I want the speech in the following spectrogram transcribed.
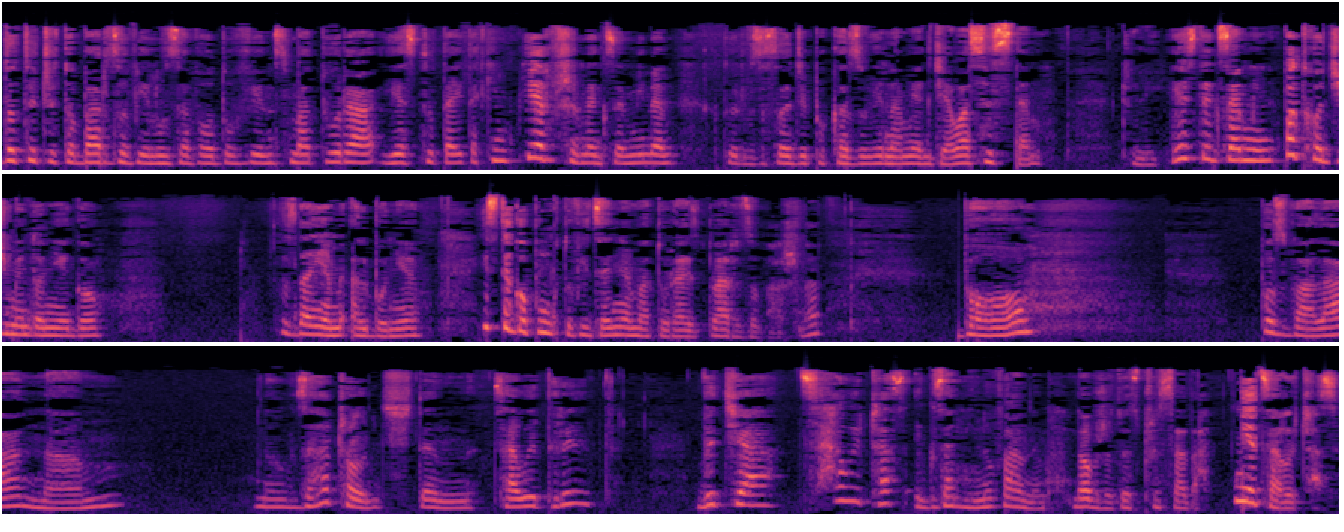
Dotyczy to bardzo wielu zawodów, więc matura jest tutaj takim pierwszym egzaminem, który w zasadzie pokazuje nam, jak działa system. Czyli jest egzamin, podchodzimy do niego, zdajemy albo nie. I z tego punktu widzenia matura jest bardzo ważna, bo pozwala nam no, zacząć ten cały tryb bycia cały czas egzaminowanym. Dobrze, to jest przesada. Nie cały czas.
